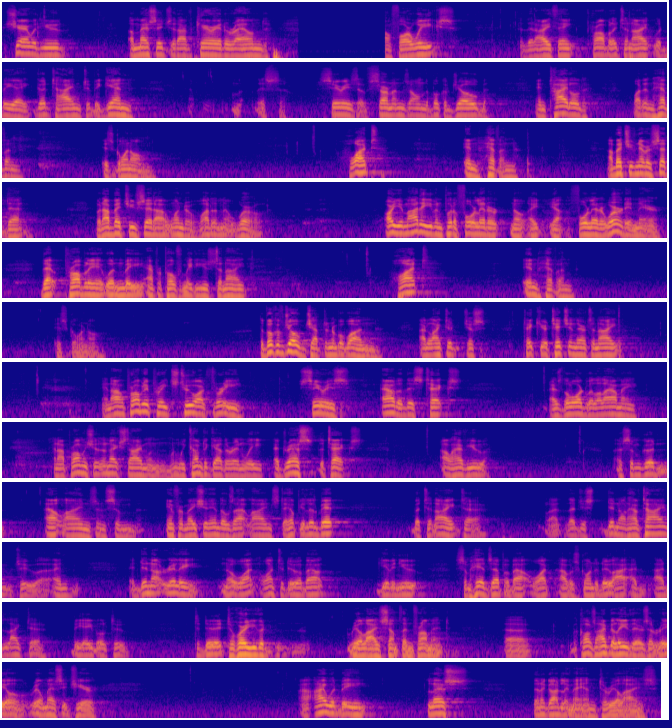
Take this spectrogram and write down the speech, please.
share with you a message that I've carried around for weeks that I think probably tonight would be a good time to begin this series of sermons on the book of Job entitled What in Heaven is Going On. What in heaven? I bet you've never said that, but I bet you've said, I wonder what in the world. Or you might have even put a four letter, no, a, yeah, a four letter word in there that probably it wouldn't be apropos for me to use tonight. What in heaven is going on? The book of Job, chapter number one. I'd like to just take your attention there tonight. And I'll probably preach two or three series out of this text as the Lord will allow me. And I promise you the next time when, when we come together and we address the text, I'll have you uh, some good outlines and some information in those outlines to help you a little bit. But tonight, uh, I, I, just did not have time to, uh, and, and did not really know what, what to do about giving you some heads up about what I was going to do. I, I'd, I'd like to be able to to do it to where you could realize something from it. Uh, because I believe there's a real, real message here. I would be less than a godly man to realize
